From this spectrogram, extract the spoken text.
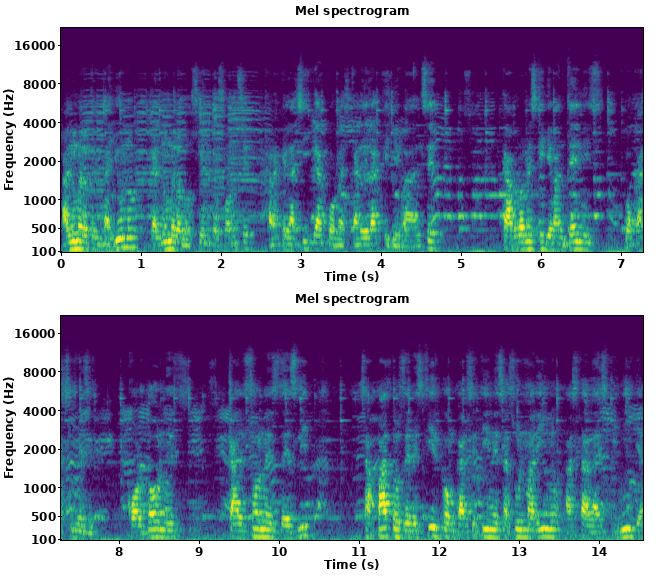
al número 31 y al número 211 para que la siga por la escalera que lleva al set. Cabrones que llevan tenis, mocasines cordones, calzones de slip, zapatos de vestir con calcetines azul marino hasta la espinilla,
